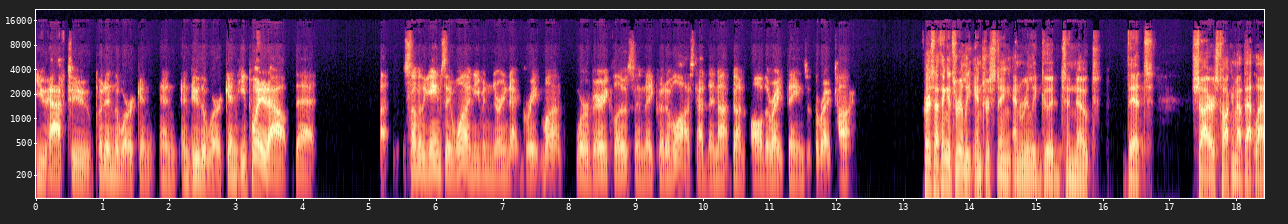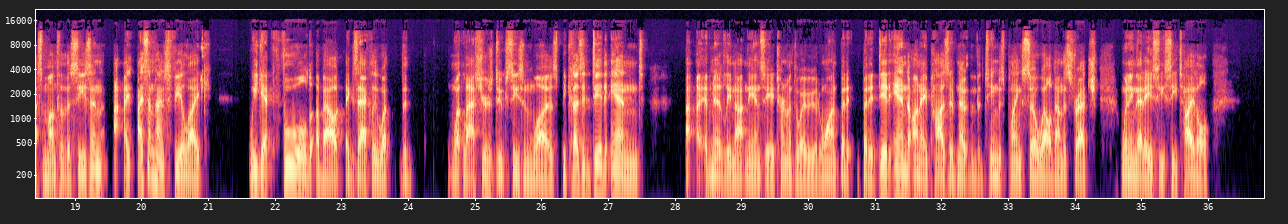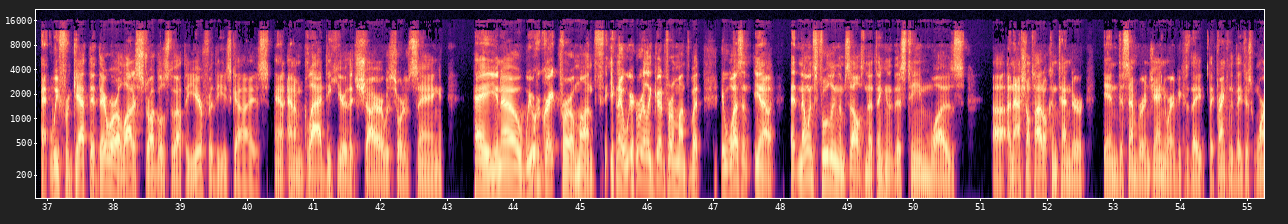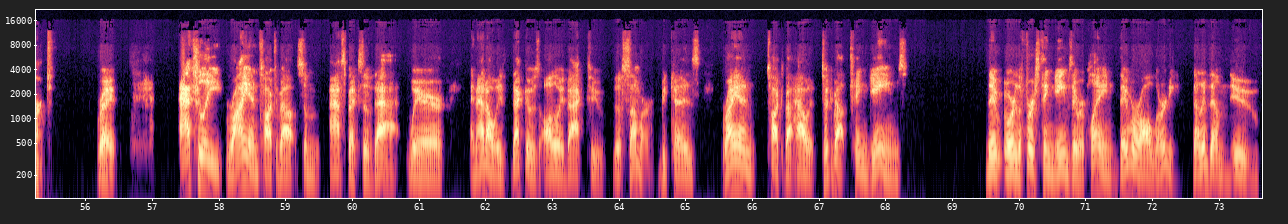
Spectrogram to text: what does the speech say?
You have to put in the work and and and do the work. And he pointed out that uh, some of the games they won, even during that great month, were very close, and they could have lost had they not done all the right things at the right time. Chris, I think it's really interesting and really good to note that Scheyer's talking about that last month of the season. I, I sometimes feel like we get fooled about exactly what the what last year's Duke season was because it did end, uh, admittedly not in the NCAA tournament the way we would want, but it, but it did end on a positive note that the team was playing so well down the stretch, winning that ACC title. And we forget that there were a lot of struggles throughout the year for these guys, and, and I'm glad to hear that Scheyer was sort of saying, hey, you know, we were great for a month. You know, we were really good for a month, but it wasn't, you know, no one's fooling themselves into thinking that this team was uh, a national title contender in December and January because they, they frankly, they just weren't. Right. Actually, Ryan talked about some aspects of that where, and that always, that goes all the way back to the summer because Ryan talked about how it took about 10 games they or the first 10 games they were playing, they were all learning none of them knew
